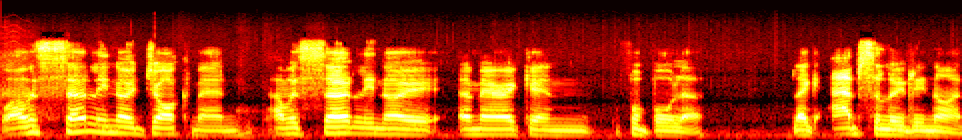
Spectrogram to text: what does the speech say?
Well, I was certainly no jock, man. I was certainly no American footballer. Like, absolutely not.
